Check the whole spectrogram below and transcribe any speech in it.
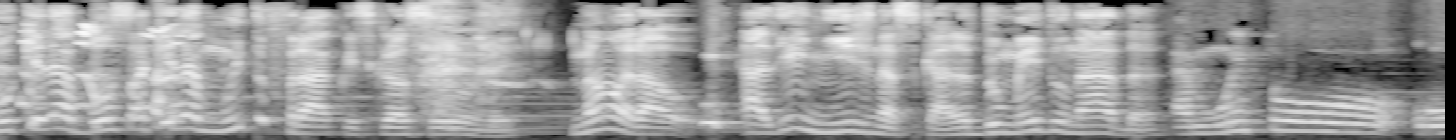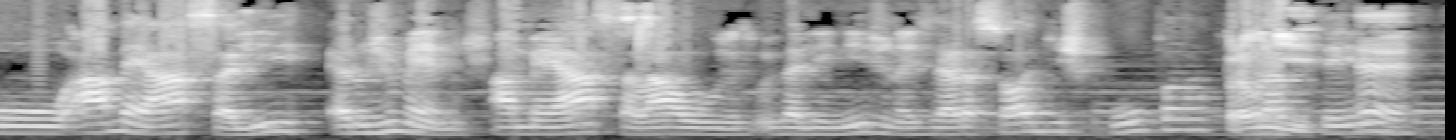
Porque ele é bom, só que ele é muito fraco esse crossover. Na moral, alienígenas, cara, do meio do nada. É muito. O, a ameaça ali era o de menos. A ameaça lá, os, os alienígenas, era só desculpa Pra unir. ter. É.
